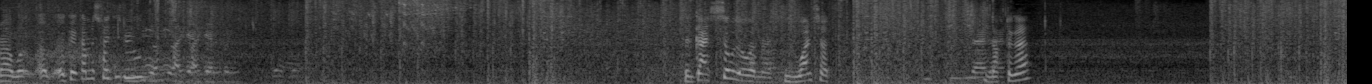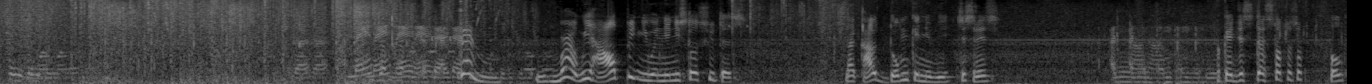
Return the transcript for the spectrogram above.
Bro, what, uh, okay, come let's fight through. This guy's solo him, he's one shot. Knock the guy. Damn! Bro, we are helping you and then you still shoot us. Like, how dumb can you be? Just raise. Okay, just uh, stop, stop, stop. Hold.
